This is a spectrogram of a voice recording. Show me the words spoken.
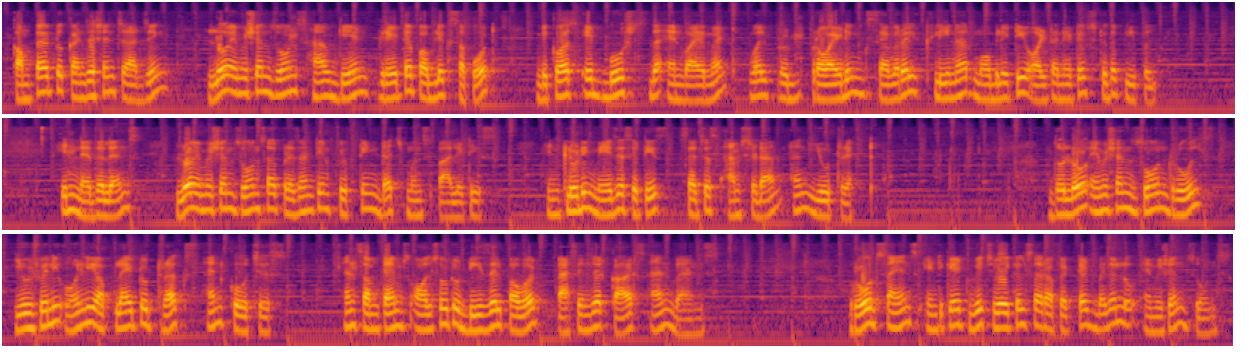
Compared to congestion charging, low emission zones have gained greater public support because it boosts the environment while pro providing several cleaner mobility alternatives to the people. In Netherlands, low emission zones are present in 15 Dutch municipalities, including major cities such as Amsterdam and Utrecht. The low emission zone rules usually only apply to trucks and coaches, and sometimes also to diesel powered passenger cars and vans. Road signs indicate which vehicles are affected by the low emission zones.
